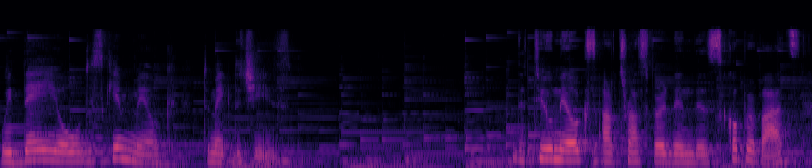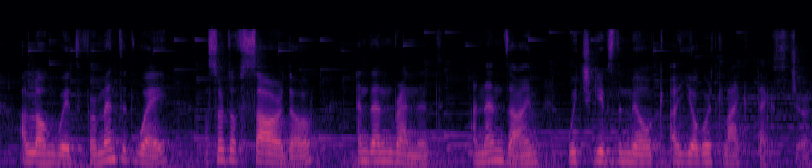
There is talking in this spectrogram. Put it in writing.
with day-old skim milk to make the cheese. The two milks are transferred in these copper vats along with fermented whey, a sort of sourdough, and then rennet, an enzyme which gives the milk a yogurt-like texture.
